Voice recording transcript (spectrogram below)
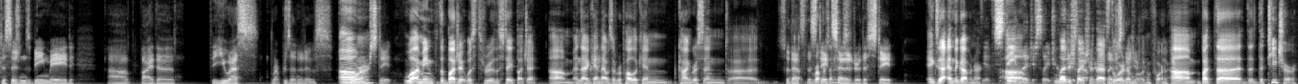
decisions being made uh, by the the U.S. representatives um, for our state? Well, I mean, the budget was through the state budget, um, and that, okay. again, that was a Republican Congress and uh, so that's the state senate or the state Exactly, and the governor. Yeah, the state um, legislature. Legislature. That's legislature. the word I'm looking for. Okay. Um, but the, the the teacher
